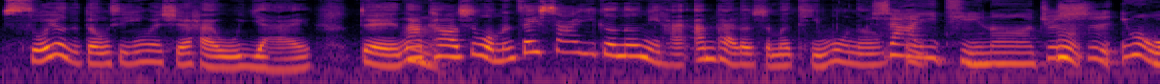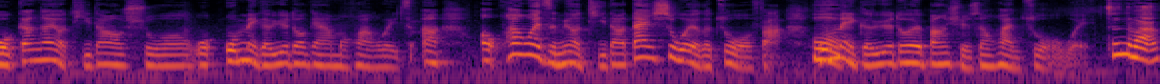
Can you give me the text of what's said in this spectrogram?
所有的东西，因为学海无涯。对，那康老师，我们在下一个呢？你还安排了什么题目呢？下一题呢，就是因为我刚刚有提到说，我我每个月都给他们换位置啊，哦，换位置没有。提到，但是我有个做法，嗯、我每个月都会帮学生换座位。真的吗？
